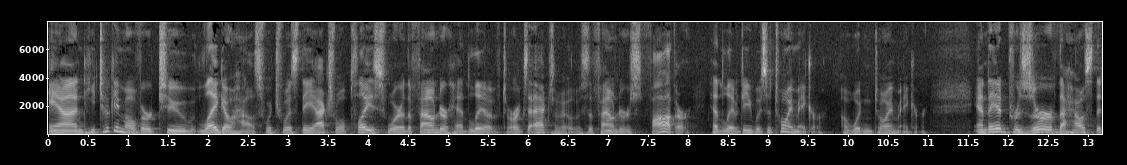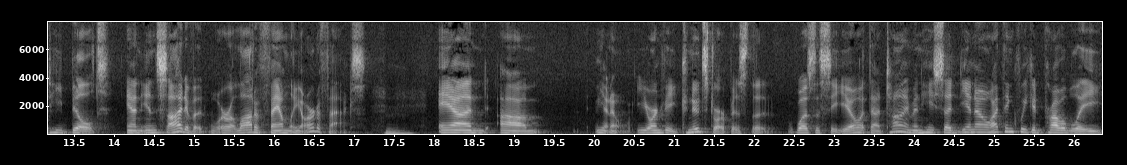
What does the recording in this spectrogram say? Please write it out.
And he took him over to Lego House, which was the actual place where the founder had lived, or actually, it was the founder's father had lived. He was a toy maker, a wooden toy maker. And they had preserved the house that he built, and inside of it were a lot of family artifacts. And um, you know, Jørgen Vig Knudstorp is the was the CEO at that time, and he said, you know, I think we could probably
